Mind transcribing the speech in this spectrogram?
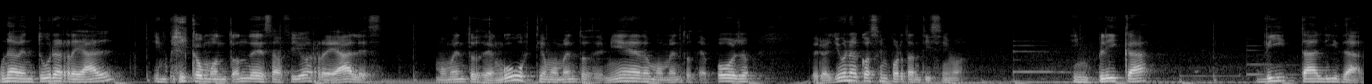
una aventura real implica un montón de desafíos reales, momentos de angustia, momentos de miedo, momentos de apoyo, pero hay una cosa importantísima, implica vitalidad.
